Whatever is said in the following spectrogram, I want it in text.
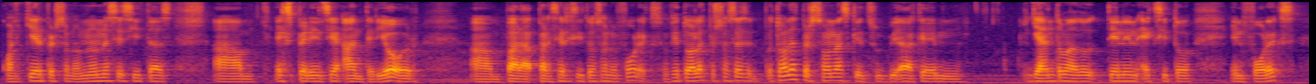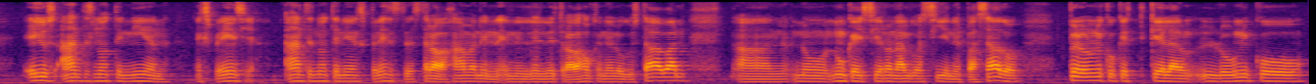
Cualquier persona, no necesitas experiencia anterior para, para, ser exitoso en el Forex. ¿okay? Todas, las personas, todas las personas que, que mm, ya han tomado, tienen éxito en Forex, ellos antes no tenían experiencia. Antes no tenían experiencia, trabajaban en, en, el, en el, trabajo que no les gustaban, no, nunca hicieron algo así en el pasado, pero lo único que, que la, lo único,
